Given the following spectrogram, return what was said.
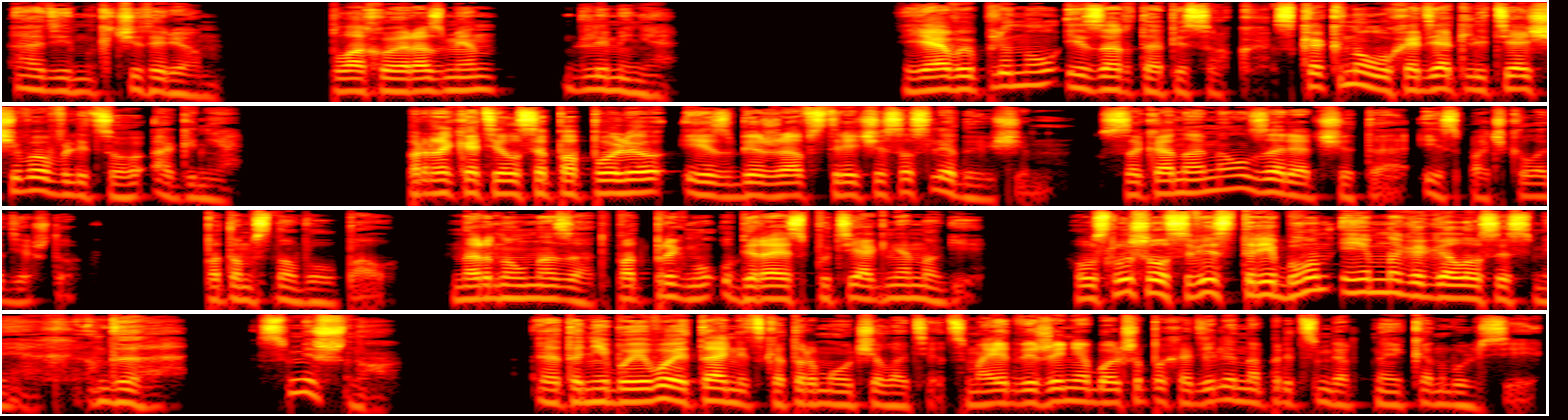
Один к четырем. Плохой размен для меня. Я выплюнул изо рта песок, скакнул, уходя от летящего в лицо огня. Прокатился по полю, избежав встречи со следующим. Сэкономил заряд щита, испачкал одежду. Потом снова упал. Нырнул назад, подпрыгнул, убирая с пути огня ноги. Услышал свист трибун и многоголосый смех. Да, смешно. Это не боевой танец, которому учил отец. Мои движения больше походили на предсмертные конвульсии.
